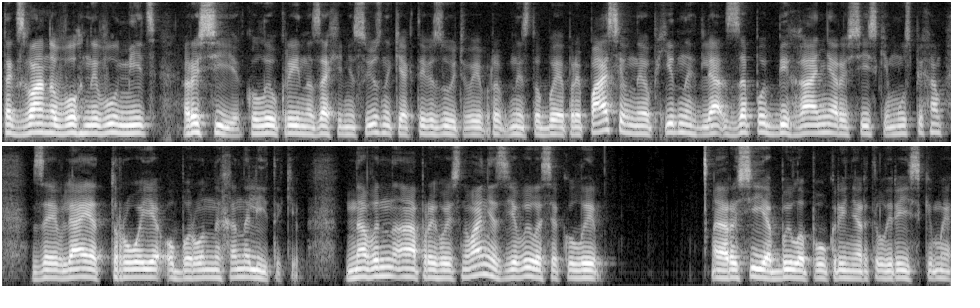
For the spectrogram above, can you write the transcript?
так звану вогневу міць Росії, коли Україна західні союзники активізують виробництво боєприпасів, необхідних для запобігання російським успіхам, заявляє троє оборонних аналітиків. Новина про його існування з'явилася, коли Росія била по Україні артилерійськими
